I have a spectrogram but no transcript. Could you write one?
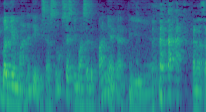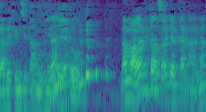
bagaimana dia bisa sukses di masa depannya kan? iya karena salah definisi tangguhnya Nah itu ya itu. Nah malah kita harus ajarkan anak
